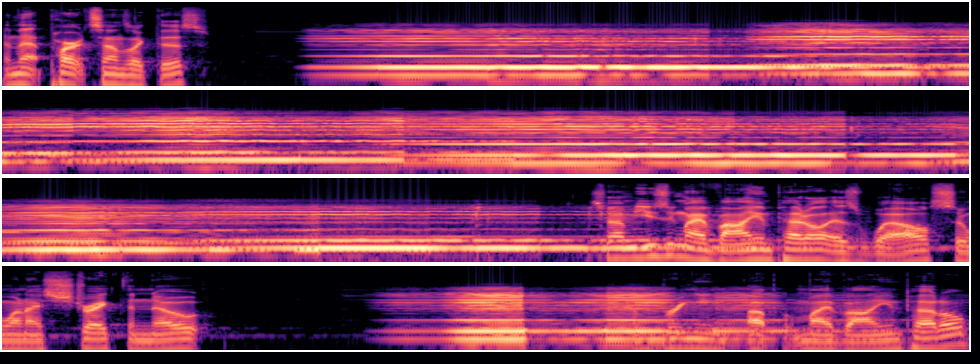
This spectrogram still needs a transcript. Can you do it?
and that part sounds like this. So I'm using my volume pedal as well. So when I strike the note, I'm bringing up my volume pedal.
